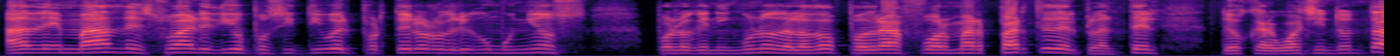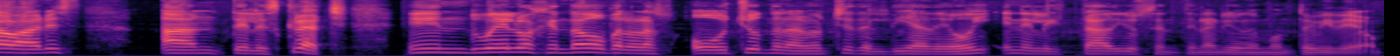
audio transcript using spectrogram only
Además de Suárez dio positivo el portero Rodrigo Muñoz, por lo que ninguno de los dos podrá formar parte del plantel de Oscar Washington Tavares ante el Scratch, en duelo agendado para las 8 de la noche del día de hoy en el Estadio Centenario de Montevideo.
